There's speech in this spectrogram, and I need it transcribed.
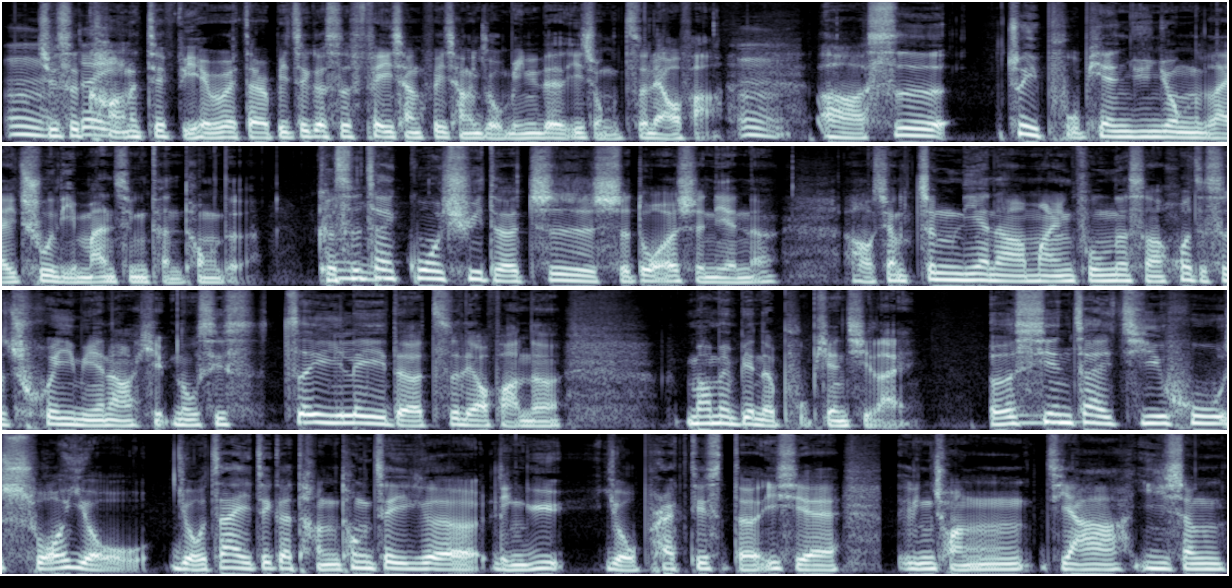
嗯，就是 cognitive behavior therapy，这个是非常非常有名的一种治疗法。嗯，啊，是最普遍运用来处理慢性疼痛的。可是，在过去的这十多二十年呢，好像正念啊、mindfulness 啊，或者是催眠啊、hypnosis 这一类的治疗法呢，慢慢变得普遍起来。而现在，几乎所有有在这个疼痛这一个领域有 practice 的一些临床家、医生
